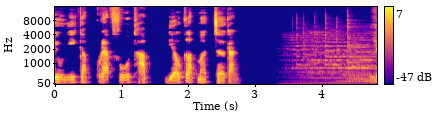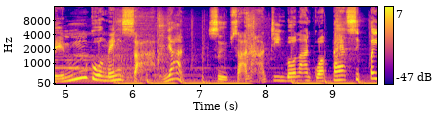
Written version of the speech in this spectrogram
ร็วๆนี้กับ Grab Food ครับ เดี๋ยวกลับมาเจอกัน ลิมกวงเม้งสามย่าน สืบสารอาหารจีนโบราณกว่า 80 ปี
